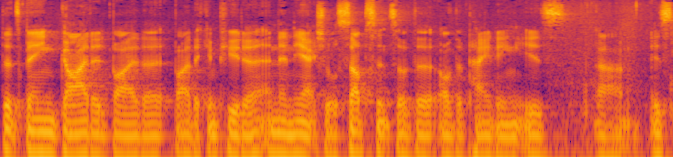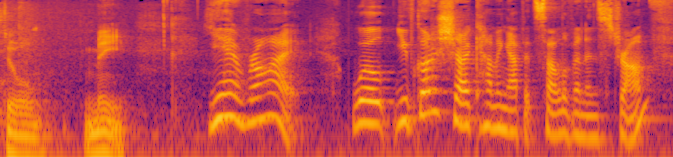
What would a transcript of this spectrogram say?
that's being guided by the by the computer, and then the actual substance of the of the painting is um, is still me. Yeah, right. Well, you've got a show coming up at Sullivan and Strumpf,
